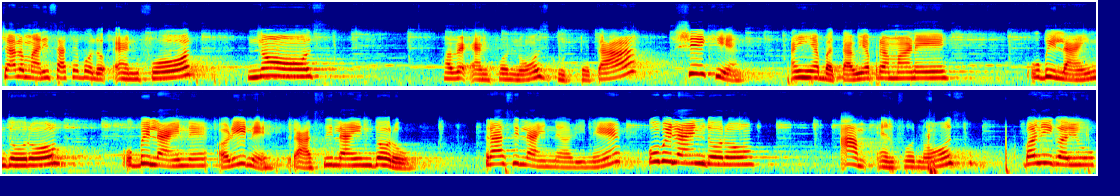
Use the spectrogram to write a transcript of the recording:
ચાલો મારી સાથે બોલો. એન ફોર નોઝ હવે એન ફોર નોઝ ઘૂંટતા શીખીએ. અહીંયા બતાવ્યા પ્રમાણે ઊભી લાઈન દોરો. ઊભી લાઈનને અડીને ત્રાસી લાઈન દોરો. ત્રાસી લાઈનને અડીને ઊભી લાઈન દોરો. આમ એન ફોર નોઝ બની ગયું.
